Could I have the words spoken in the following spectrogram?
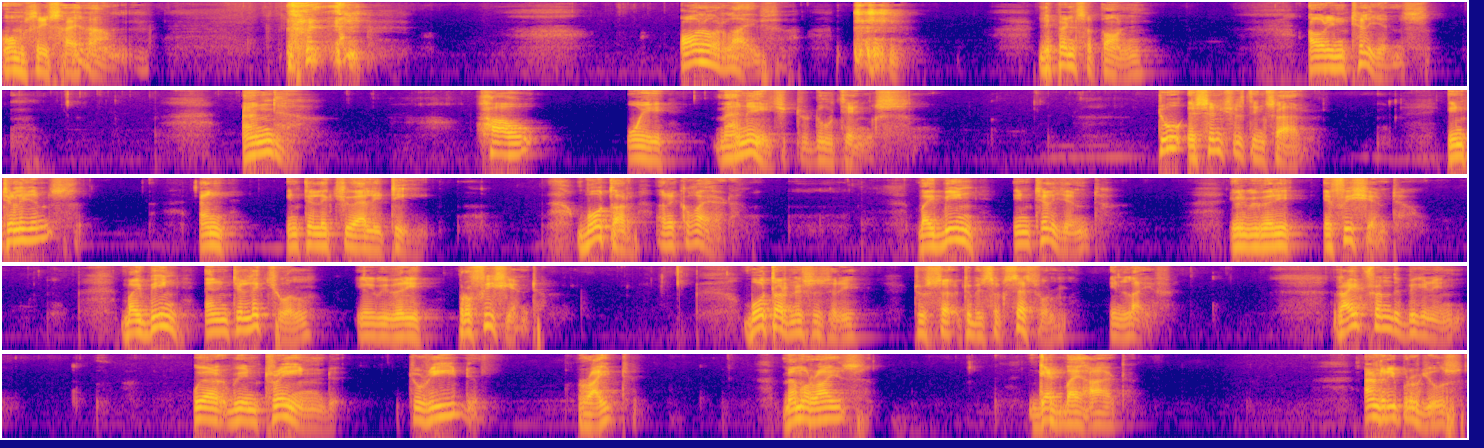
Sri Sai Ram. All our life depends upon our intelligence and how we manage to do things. Two essential things are intelligence and intellectuality. Both are required. By being intelligent, you'll be very efficient. By being an intellectual, you'll be very proficient. Both are necessary to, to be successful in life. Right from the beginning, we are being trained to read, write, memorize, get by heart, and reproduce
